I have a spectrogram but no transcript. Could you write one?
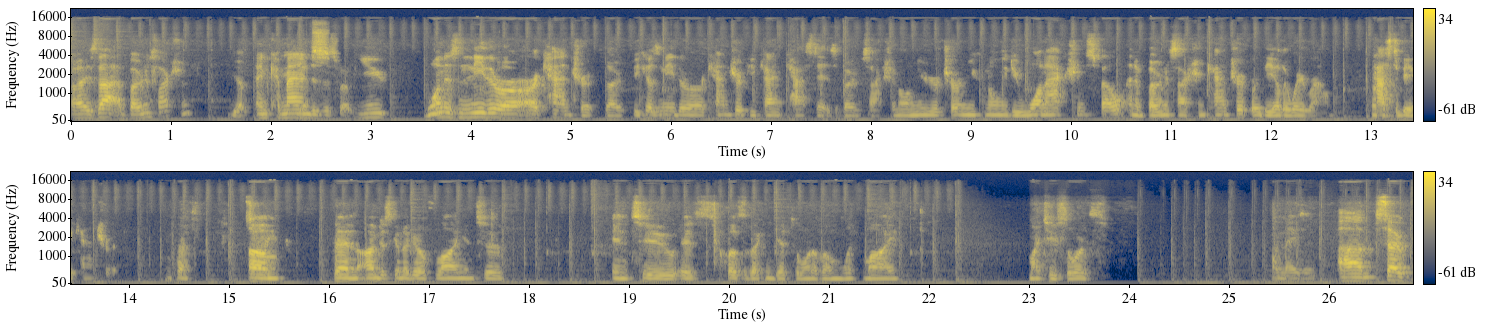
Uh, is that a bonus action? Yep. And command Yes. is as well. You one is neither are a cantrip though, because neither are a cantrip. You can't cast it as a bonus action. On your turn, you can only do one action spell and a bonus action cantrip, or the other way around. It has to be a cantrip. Okay. Sorry. Um, then I'm just gonna go flying into into as close as I can get to one of them with my my two swords. Amazing. Um, so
